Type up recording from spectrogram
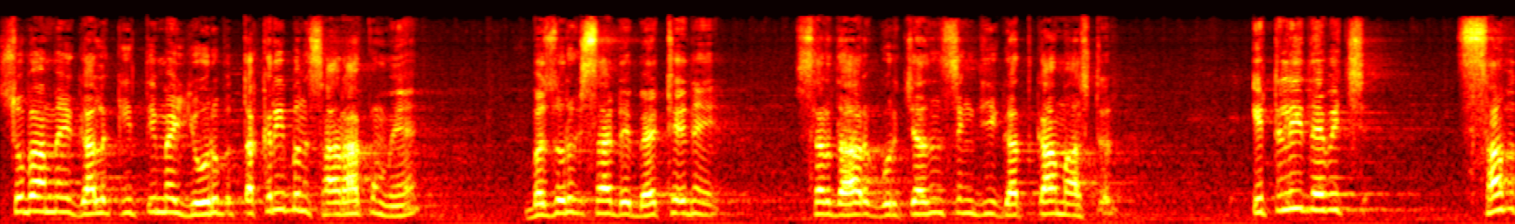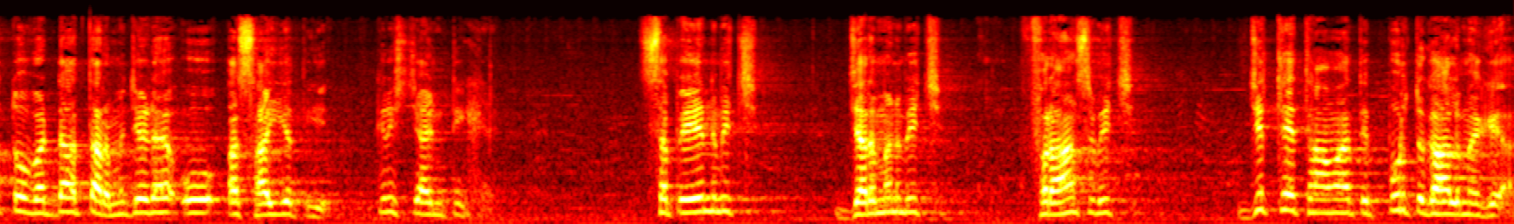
ਸਵੇਰ ਮੈਂ ਗੱਲ ਕੀਤੀ, ਮੈਂ ਯੂਰਪ ਤਕਰੀਬਨ ਸਾਰਾ ਘੁੰਮਿਆ। ਬਜ਼ੁਰਗ ਸਾਡੇ ਬੈਠੇ ਨੇ, ਸਰਦਾਰ ਗੁਰਚਰਨ ਸਿੰਘ ਜੀ, ਗੱਤਕਾ ਮਾਸਟਰ। ਇਟਲੀ ਦੇ ਵਿੱਚ ਸਭ ਤੋਂ ਵੱਡਾ ਧਰਮ ਜਿਹੜਾ, ਉਹ ਅਸਾਈਅਤੀ ਹੈ ਕ੍ਰਿਸਚੀਅਨਟੀ ਹੈ। ਸਪੇਨ ਵਿੱਚ ਜਰਮਨ ਵਿੱਚ, ਫਰਾਂਸ ਵਿੱਚ, ਜਿੱਥੇ ਥਾਵਾਂ ਤੇ ਪੁਰਤਗਾਲ ਮੈਂ ਗਿਆ,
